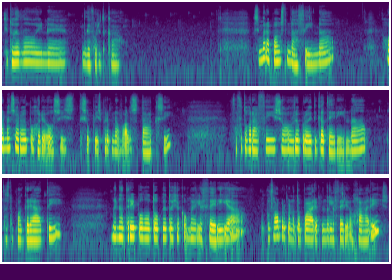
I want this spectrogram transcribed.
και το εδώ είναι διαφορετικά. Σήμερα πάω στην Αθήνα, έχω ένα σωρό υποχρεώσεις τις οποίες πρέπει να βάλω σε τάξη. Θα φωτογραφίσω αύριο πρωί την Κατερίνα στο Παγκράτη με ένα τρίποδο το οποίο το έχει ακόμα η Ελευθερία που θα έπρεπε να το πάρει από την Ελευθερία ο Χάρης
